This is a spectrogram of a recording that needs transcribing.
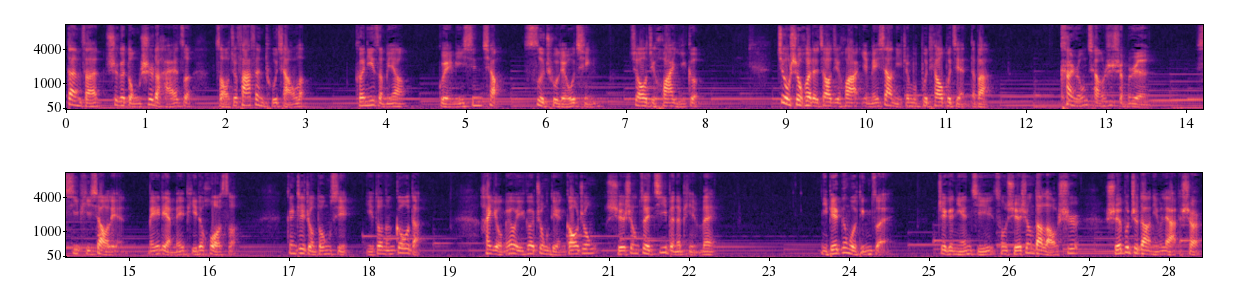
但凡是个懂事的孩子，早就发愤图强了。可你怎么样？鬼迷心窍，四处留情，交际花一个。旧社会的交际花也没像你这么不挑不拣的吧？看荣强是什么人？嬉皮笑脸、没脸没皮的货色，跟这种东西你都能勾搭？还有没有一个重点高中学生最基本的品味？你别跟我顶嘴，这个年级从学生到老师，谁不知道你们俩的事儿？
